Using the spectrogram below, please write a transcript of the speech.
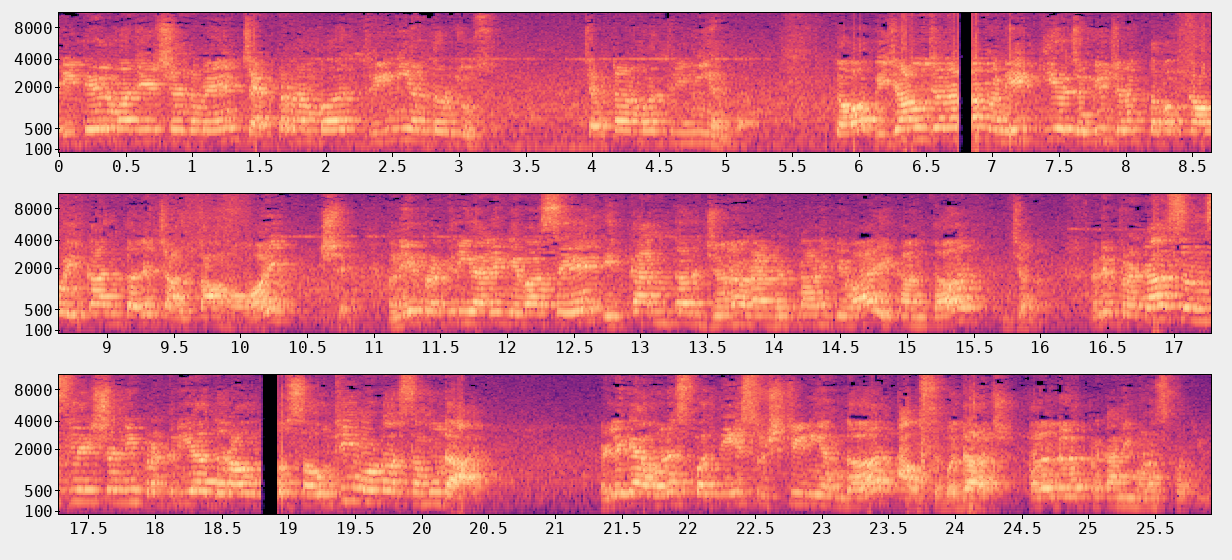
ડિટેલમાં જે છે તમે ચેપ્ટર નંબર 3 ની અંદર જોશો. ચેપ્ટર નંબર 3 ની અંદર. તો બીજાણુજનક અને એકકીય જન્યુજનક તબક્કાઓ એકાંતરે ચાલતા હોય છે. અને એ પ્રક્રિયાને કહેવાશે એકાંતર જનન આ ઘટનાને કહેવાય એકાંતર જનન અને પ્રકાશ સંશ્લેષણની પ્રક્રિયા ધરાવતો સૌથી મોટો સમુદાય, એટલે કે આ વનસ્પતિ સૃષ્ટિની અંદર આવશે, બધા જ અલગ અલગ પ્રકારની વનસ્પતિઓ.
